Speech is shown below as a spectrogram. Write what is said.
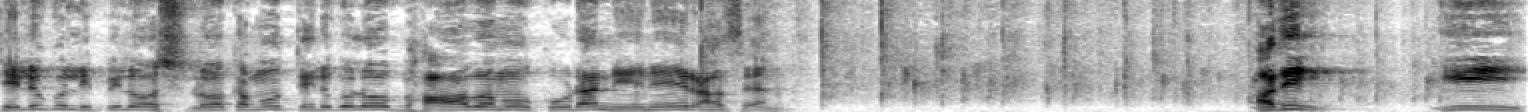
తెలుగు లిపిలో శ్లోకము తెలుగులో భావము కూడా నేనే రాశాను. అది ఈ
